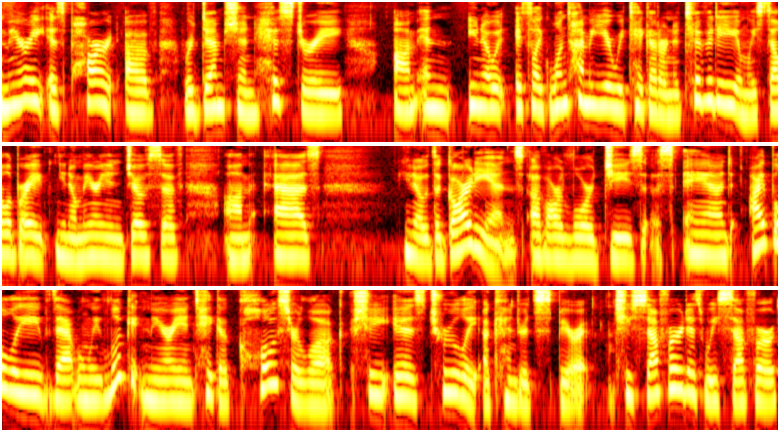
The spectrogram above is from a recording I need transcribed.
Mary is part of redemption history. Um, and, you know, it, it's like one time a year we take out our nativity and we celebrate, you know, Mary and Joseph um, as you know, the guardians of our Lord Jesus. And I believe that when we look at Mary and take a closer look, she is truly a kindred spirit. She suffered as we suffer,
